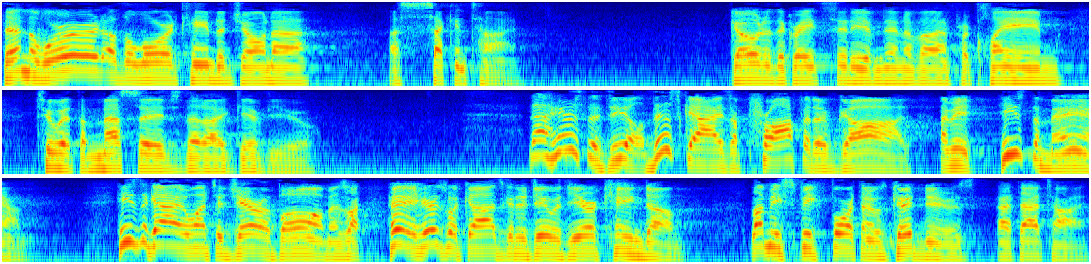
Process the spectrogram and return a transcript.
Then the word of the Lord came to Jonah a second time Go to the great city of Nineveh and proclaim to it the message that I give you. Now, here's the deal this guy is a prophet of God. I mean, he's the man. He's the guy who went to Jeroboam and was like, hey, here's what God's going to do with your kingdom. Let me speak forth. And it was good news at that time.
